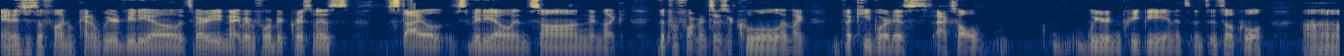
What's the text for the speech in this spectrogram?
and it's just a fun, kind of weird video. It's very Nightmare Before Christmas style video and song, and like the performances are cool, and like the keyboardist acts all weird and creepy, and it's it's it's so cool. Uh,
